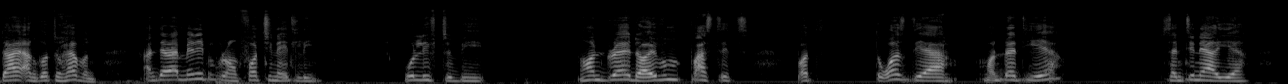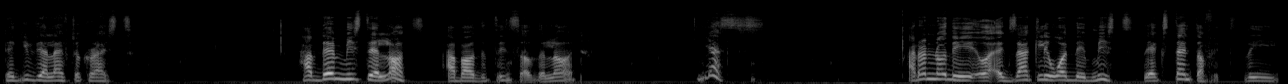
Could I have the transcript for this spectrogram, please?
die and go to heaven. And there are many people, unfortunately, who live to be 100 or even past it, but towards their 100 year, centennial year, they give their life to Christ. Have they missed a lot about the things of the Lord? Yes. I don't know the uh, exactly what they missed, the extent of it. The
